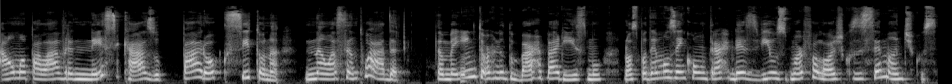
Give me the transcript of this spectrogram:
Há uma palavra, nesse caso, paroxítona, não acentuada. Também em torno do barbarismo, nós podemos encontrar desvios morfológicos e semânticos.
